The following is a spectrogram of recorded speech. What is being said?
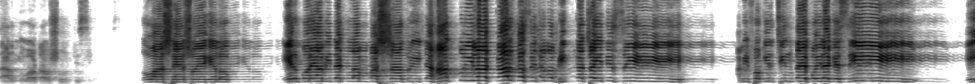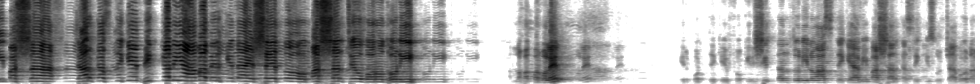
তার দোয়াটাও শুনতেছি। দোয়া শেষ হয়ে গেল। এরপরে আমি দেখলাম বাদশা দুইটা হাত তুইলা কার কাছে যেন ভিক্ষা চাইতেছি। আমি ফকির চিন্তায় পইরা গেছি এই বাদশা যার কাছ থেকে ভিক্ষা নিয়ে আমাদেরকে দেয়, সে তো বাদশার চেয়েও বড় ধনী। আল্লাহ আকবার বলেন। এরপর থেকে ফকির সিদ্ধান্ত নিল, আজ থেকে আমি বাদশার কাছে কিছু চাবো না।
